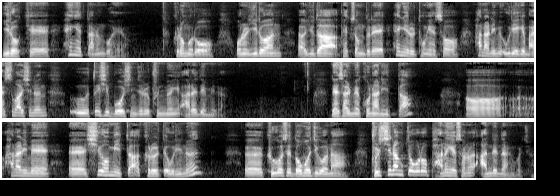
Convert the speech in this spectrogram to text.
이렇게 행했다는 거예요. 그러므로 오늘 이러한 아, 유다 백성들의 행위를 통해서 하나님이 우리에게 말씀하시는 그 뜻이 무엇인지를 분명히 알아야 됩니다. 내 삶에 고난이 있다, 어, 하나님의 시험이 있다. 그럴 때 우리는 그것에 넘어지거나 불신앙적으로 반응해서는 안 된다는 거죠.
